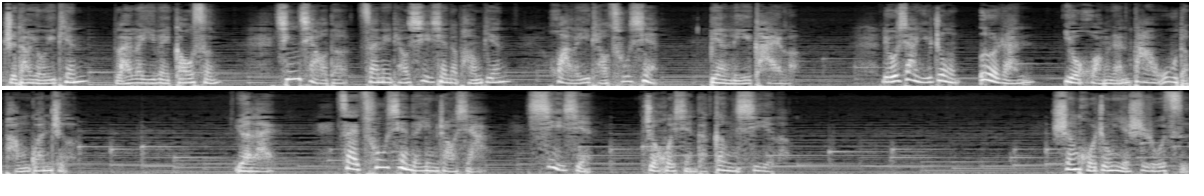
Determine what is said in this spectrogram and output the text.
直到有一天，来了一位高僧。轻巧的在那条细线的旁边画了一条粗线，便离开了，留下一众愕然又恍然大悟的旁观者。原来，在粗线的映照下，细线就会显得更细了。生活中也是如此，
